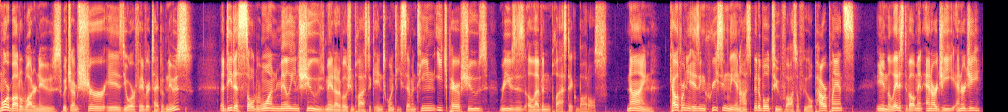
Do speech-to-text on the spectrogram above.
More bottled water news, which I'm sure is your favorite type of news. Adidas sold 1 million shoes made out of ocean plastic in 2017. Each pair of shoes reuses 11 plastic bottles. 9. California is increasingly inhospitable to fossil fuel power plants. In the latest development, NRG Energy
